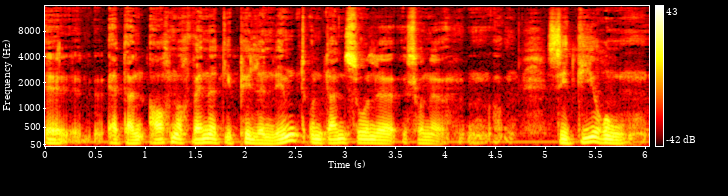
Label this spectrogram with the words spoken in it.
äh, er dann auch noch, wenn er die Pille nimmt und dann so eine, so eine Sedierung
